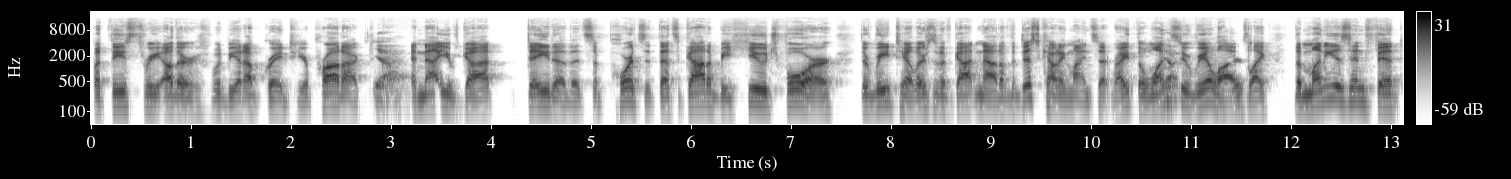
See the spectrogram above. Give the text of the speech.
but these three others would be an upgrade to your product. Yeah. And now you've got data that supports it. That's got to be huge for the retailers that have gotten out of the discounting mindset, right? The ones who realize like the money is in fit,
